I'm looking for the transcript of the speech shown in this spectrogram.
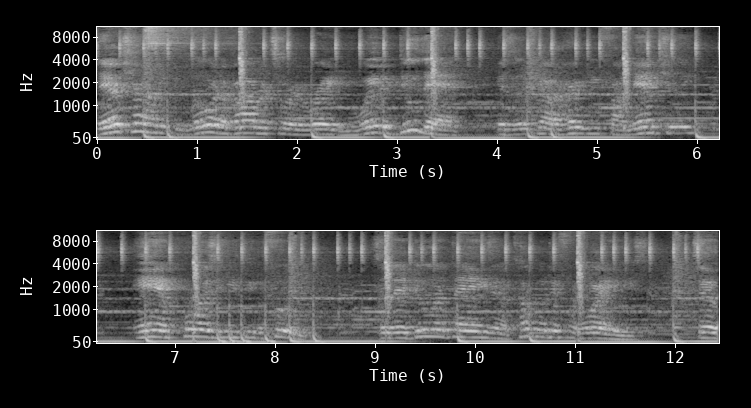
They're trying to lower the vibratory rate, and the way to do that is to try to hurt you financially and poison you through the food. So they're doing things in a couple of different ways to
